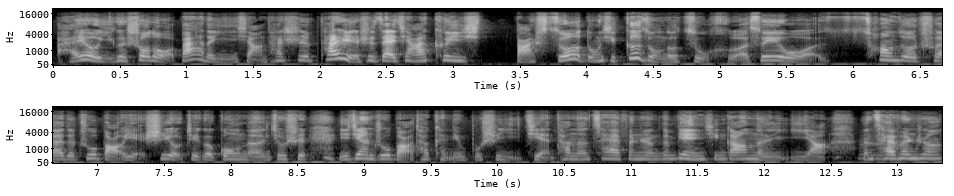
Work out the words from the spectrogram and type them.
还有一个受到我爸的影响，他是他也是在家可以把所有东西各种的组合，所以我。创作出来的珠宝也是有这个功能，就是一件珠宝它肯定不是一件，它能拆分成跟变形金刚能一样，能拆分成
